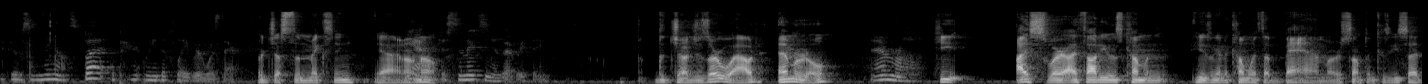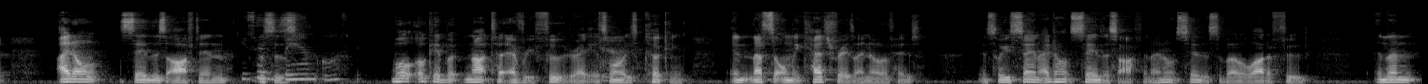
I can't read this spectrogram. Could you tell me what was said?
if it was something else. But apparently the flavor was there. Or just the mixing? Yeah, I don't yeah, know. just the mixing of everything. The judges are wowed. Emeril, Emeril. he, I swear, I thought he was coming. He was going to come with a bam or something because he said, "I don't say this often. He says this is bam often. well, okay, but not to every food, right? It's one of these cooking, and that's the only catchphrase I know of his. And so he's saying, "I don't say this often. I don't say this about a lot of food." And then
